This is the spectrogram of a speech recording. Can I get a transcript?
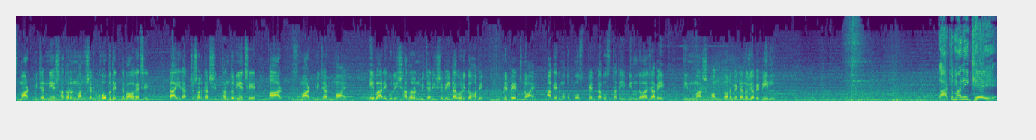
স্মার্ট মিটার নিয়ে সাধারণ মানুষের ক্ষোভ দেখতে পাওয়া গেছে। তাই রাজ্য সরকার সিদ্ধান্ত নিয়েছে, আর স্মার্ট মিটার নয়। এবার এগুলি সাধারণ মিটার হিসেবেই ব্যবহৃত হবে। প্রিপেড নয়। আগের মতো পোস্টপেড ব্যবস্থাতেই বিল দেওয়া যাবে। তিন মাস অন্তর মেটানো যাবে বিল। কাটমানি খেয়ে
